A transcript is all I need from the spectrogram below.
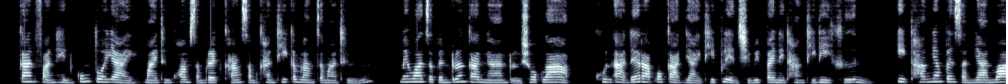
ๆ การฝันเห็นกุ้งตัวใหญ่ หมายถึงความสำเร็จครั้งสำคัญที่กำลังจะมาถึง ไม่ว่าจะเป็นเรื่องการงานหรือโชคลาภ คุณอาจได้รับโอกาสใหญ่ที่เปลี่ยนชีวิตไปในทางที่ดีขึ้น อีกทั้งยังเป็นสัญญาณว่า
